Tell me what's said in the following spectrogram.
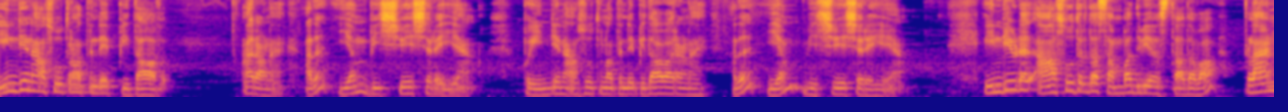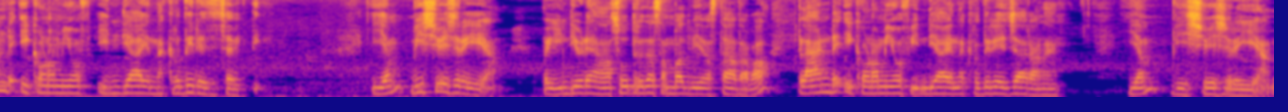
ഇന്ത്യൻ ആസൂത്രണത്തിന്റെ പിതാവ് ആരാണ്? അത് എം വിശ്വേശ്വരയ്യയാണ് അപ്പോൾ ഇന്ത്യൻ ആസൂത്രണത്തിന്റെ പിതാവ് ആരാണ്? അത് എം വിശ്വേശ്വരയ്യയാണ് ഇന്ത്യയുടെ ആസൂത്രിത സമ്പദ് വ്യവസ്ഥ അഥവാ പ്ലാൻഡ് ഇക്കോണമി ഓഫ് ഇന്ത്യ എന്ന കൃതി രചിച്ച വ്യക്തി. എം. വിശ്വേശ്വരയ്യയാണ് ഇപ്പോൾ ഇന്ത്യയുടെ ആസൂത്രിത സമ്പദ് വ്യവസ്ഥ അഥവാ പ്ലാൻഡ് ഇക്കോണമി ഓഫ് ഇന്ത്യ എന്ന കൃതി രചിച്ച ആരാണ്? എം. വിശ്വേശ്വരയ്യയാണ്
